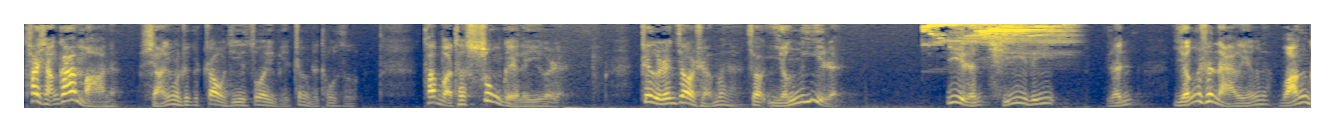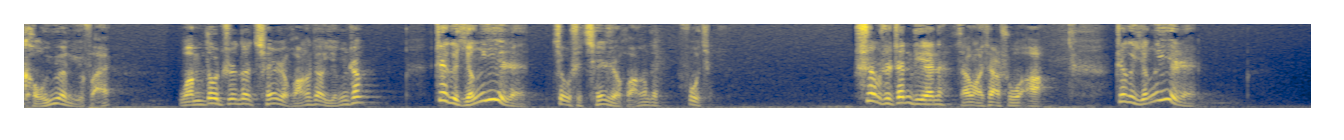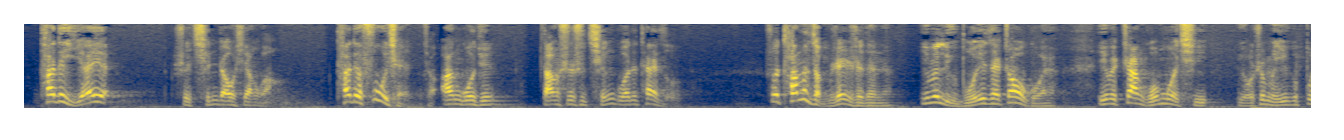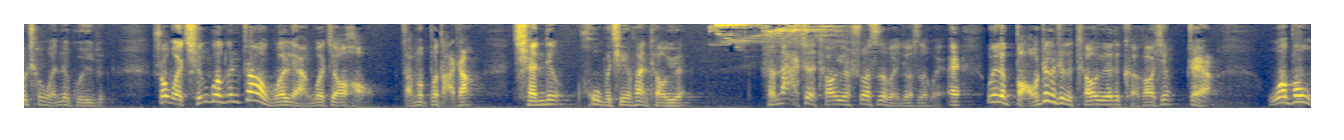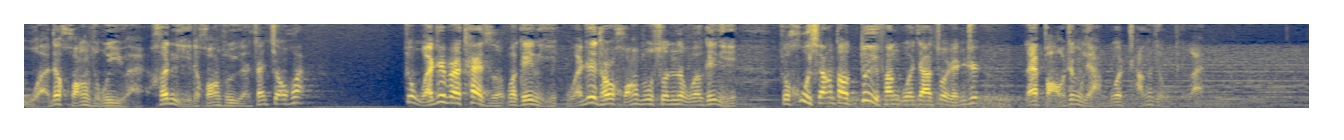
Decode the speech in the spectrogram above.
他想干嘛呢？想用这个赵姬做一笔政治投资，他把他送给了一个人，这个人叫什么呢？叫赢异人。异人，奇异的异人，赢是哪个赢呢？宛口越女凡。我们都知道秦始皇叫嬴政，这个赢异人就是秦始皇的父亲。是不是真爹呢？咱往下说啊，这个赢异人，他的爷爷是秦昭襄王，他的父亲叫安国君，当时是秦国的太子。说他们怎么认识的呢？因为吕不韦在赵国呀，因为战国末期有这么一个不成文的规矩，说我秦国跟赵国两国交好，咱们不打仗，签订互不侵犯条约。说那这条约说撕毁就撕毁，哎，为了保证这个条约的可靠性，这样。我把我的皇族一员和你的皇族一员，咱交换，我这边太子我给你，我这头皇族孙子我给你，就互相到对方国家做人质，来保证两国长久平安。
